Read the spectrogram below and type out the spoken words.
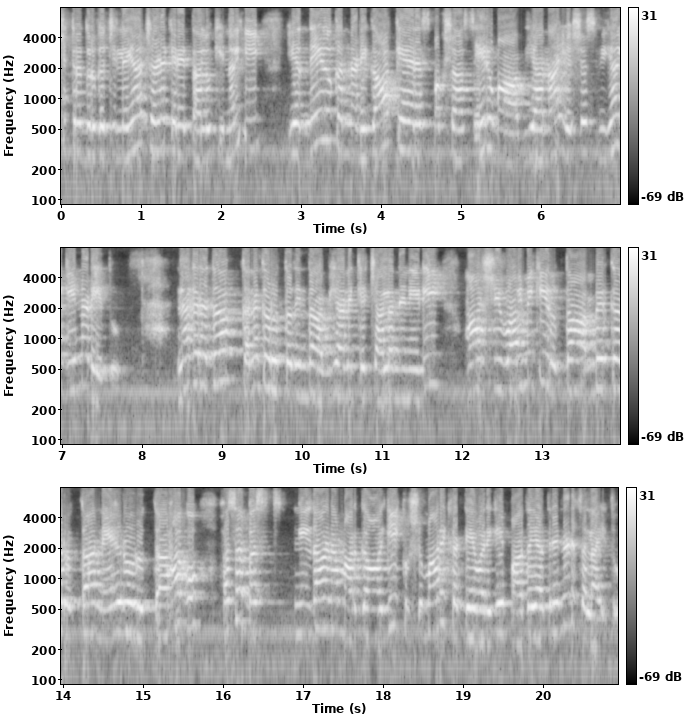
ಚಿತ್ರದುರ್ಗ ಜಿಲ್ಲೆಯ ಚಳ್ಳಕೆರೆ ತಾಲೂಕಿನಲ್ಲಿ ಎದ್ದೇಳು ಕನ್ನಡಿಗ ಕೆಆರ್ಎಸ್ ಪಕ್ಷ ಸೇರುವ ಅಭಿಯಾನ ಯಶಸ್ವಿಯಾಗಿ ನಡೆಯಿತು. ವೃತ್ತದಿಂದ ಅಭಿಯಾನಕ್ಕೆ ಚಾಲನೆ ನೀಡಿ ಮಹರ್ಷಿ ವಾಲ್ಮೀಕಿ ವೃತ್ತ, ಅಂಬೇಡ್ಕರ್ ವೃತ್ತ, ನೆಹರು ವೃತ್ತ ಹಾಗೂ ಹೊಸ ಬಸ್ ನಿಲ್ದಾಣ ಮಾರ್ಗವಾಗಿ ಕೃಷಿ ಮಾರುಕಟ್ಟೆಯವರೆಗೆ ಪಾದಯಾತ್ರೆ ನಡೆಸಲಾಯಿತು.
